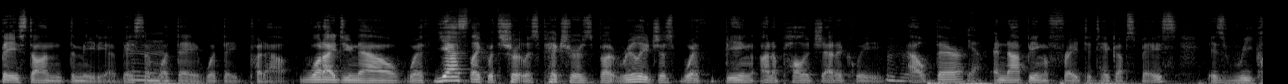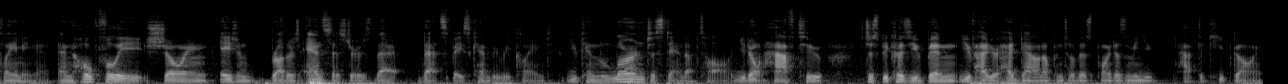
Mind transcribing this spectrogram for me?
based on the media, based on mm. what they what they put out. What I do now with yes, like with shirtless pictures, but really just with being unapologetically mm-hmm. out there Yeah. and not being afraid to take up space is reclaiming it and hopefully showing Asian brothers and sisters that that space can be reclaimed. You can learn to stand up tall. You don't have to just because you've been you've had your head down up until this point doesn't mean you have to keep going.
